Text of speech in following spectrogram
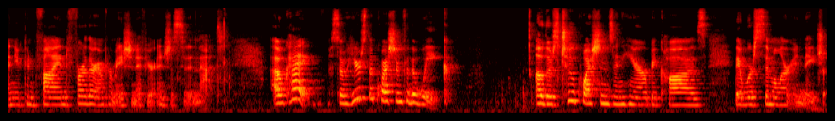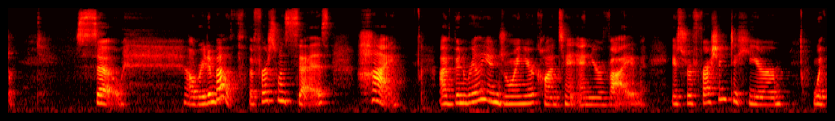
and you can find further information if you're interested in that. Okay, so here's the question for the week. Oh, there's two questions in here because they were similar in nature. So, I'll read them both. The first one says, Hi, I've been really enjoying your content and your vibe. It's refreshing to hear with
